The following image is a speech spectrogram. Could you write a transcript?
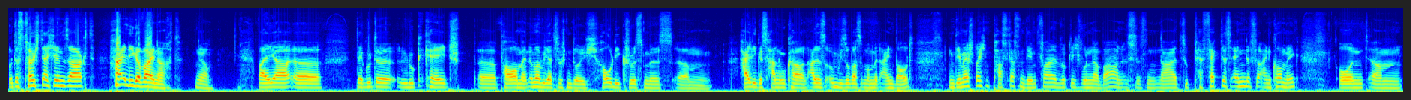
Und das Töchterchen sagt, Heilige Weihnacht. Ja. Weil ja äh, der gute Luke Cage äh, Powerman immer wieder zwischendurch Holy Christmas, ähm, Heiliges Hanukkah und alles irgendwie sowas immer mit einbaut. Und dementsprechend passt das in dem Fall wirklich wunderbar und es ist ein nahezu perfektes Ende für einen Comic. Und ähm,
